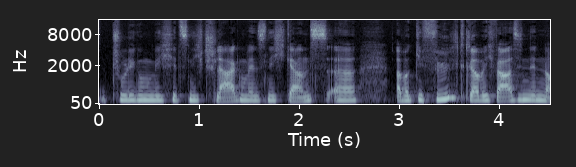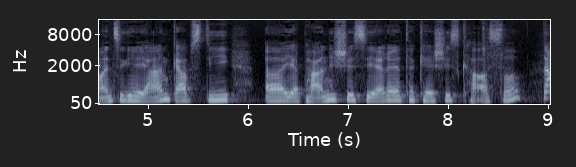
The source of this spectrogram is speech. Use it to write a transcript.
Entschuldigung, mich jetzt nicht schlagen, wenn es nicht ganz, äh, aber gefühlt, glaube ich, war es in den 90er Jahren, gab es die äh, japanische Serie Takeshis Castle. Da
